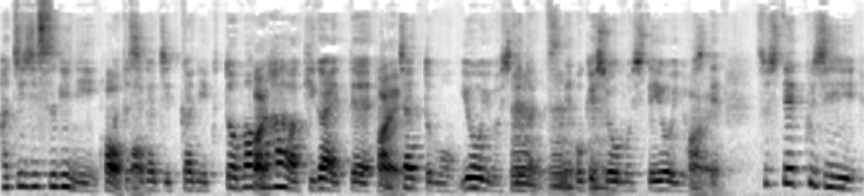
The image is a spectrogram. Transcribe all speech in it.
8時過ぎに私が実家に行くと、まあ、母は着替えて、ちゃんともう用意をしてたんですね、お化粧もして用意をして、そして9時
